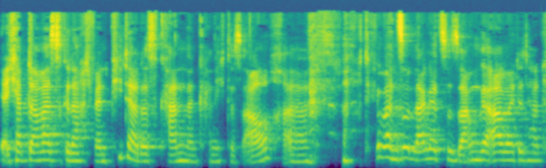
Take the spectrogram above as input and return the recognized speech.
ja, ich habe damals gedacht, wenn Peter das kann, dann kann ich das auch, äh, nachdem man so lange zusammengearbeitet hat.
